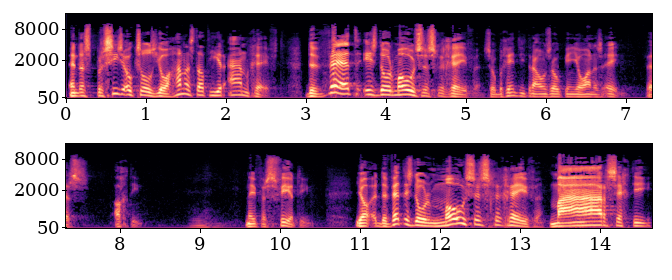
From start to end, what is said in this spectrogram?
En dat is precies ook zoals Johannes dat hier aangeeft. De wet is door Mozes gegeven. Zo begint hij trouwens ook in Johannes 1, vers 18. Nee, vers 14. Ja, de wet is door Mozes gegeven. Maar, zegt hij,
